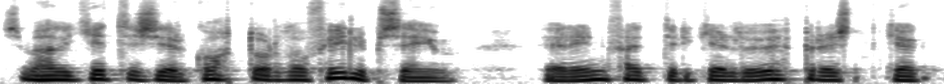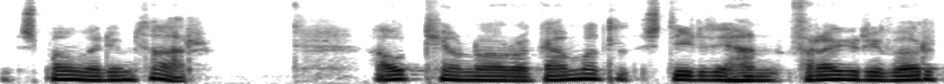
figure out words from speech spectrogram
sem hafi getið sér gott orð á Filipsegjum þegar innfættir gerðu uppreist gegn spánverjum þar. Áttján ára gammal stýrði hann frægri vörn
